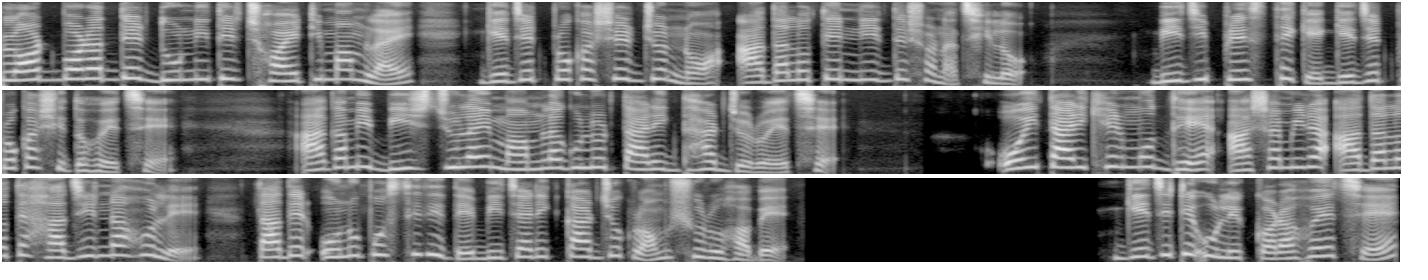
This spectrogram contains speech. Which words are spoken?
প্লট বরাদ্দের দুর্নীতির ছয়টি মামলায় গেজেট প্রকাশের জন্য আদালতের নির্দেশনা ছিল। বিজি প্রেস থেকে গেজেট প্রকাশিত হয়েছে। আগামী ২০ জুলাই মামলাগুলোর তারিখ ধার্য রয়েছে। ওই তারিখের মধ্যে আসামিরা আদালতে হাজির না হলে তাদের অনুপস্থিতিতে বিচারিক কার্যক্রম শুরু হবে। গেজেটে উল্লেখ করা হয়েছে,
